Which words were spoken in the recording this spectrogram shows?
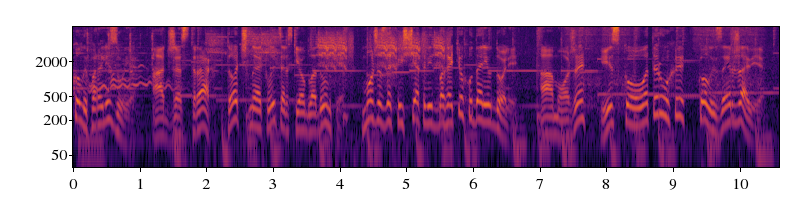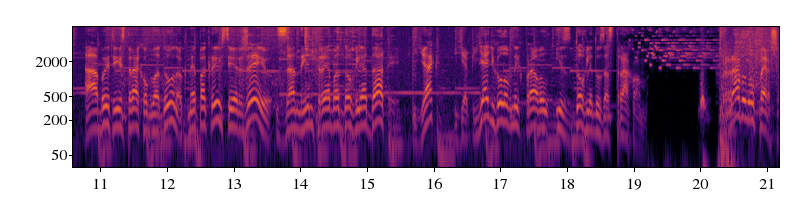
коли паралізує. Адже страх, точно як лицарські обладунки, може захищати від багатьох ударів долі, а може і сковувати рухи, коли заіржавіє. Аби твій страх обладунок не покрився іржею, за ним треба доглядати. Як? Є п'ять головних правил із догляду за страхом. Правило перше.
